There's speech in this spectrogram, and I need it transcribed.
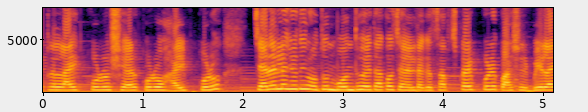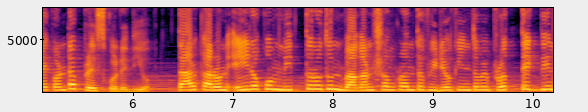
একটা লাইক করো শেয়ার করো হাইপ করো। চ্যানেলে যদি নতুন বন্ধু হয়ে থাকো, চ্যানেলটাকে সাবস্ক্রাইব করে পাশের বেল আইকনটা প্রেস করে দিও। তার কারণ এই রকম নিত্য নতুন বাগান সংক্রান্ত ভিডিও কিন্তু আমি প্রত্যেক দিন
